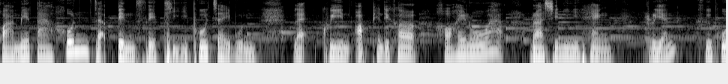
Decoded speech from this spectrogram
ความเมตตาคุณจะเป็นเศรษฐีผู้ใจบุญ และ Queen of Pentacle ขอให้รู้ว่า ราชินีแห่งเหรียญคือผู้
